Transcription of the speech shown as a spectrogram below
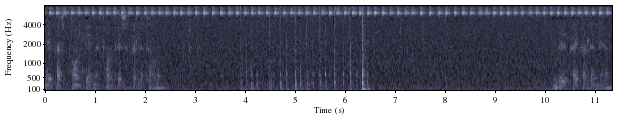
मेरे पास फ़ोन पे मैं फ़ोन पे से कर लेता हूँ। वेरीफाई कर लेंगे हम।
